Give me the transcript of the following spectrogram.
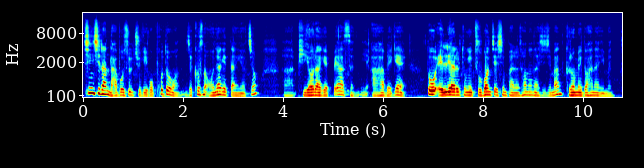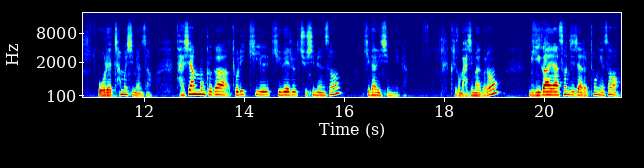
신실한 나봇을 죽이고 포도원 이제 그것은 언약의 땅이었죠. 아, 비열하게 빼앗은 이 아합에게 또 엘리야를 통해 두 번째 심판을 선언하시지만 그럼에도 하나님은 오래 참으시면서 다시 한번 그가 돌이킬 기회를 주시면서 기다리십니다. 그리고 마지막으로 미가야 선지자를 통해서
